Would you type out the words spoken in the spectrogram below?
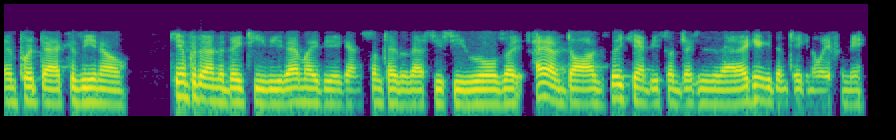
and put that because you know can't put that on the big TV. That might be against some type of SEC rules. I I have dogs; they can't be subjected to that. I can't get them taken away from me.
